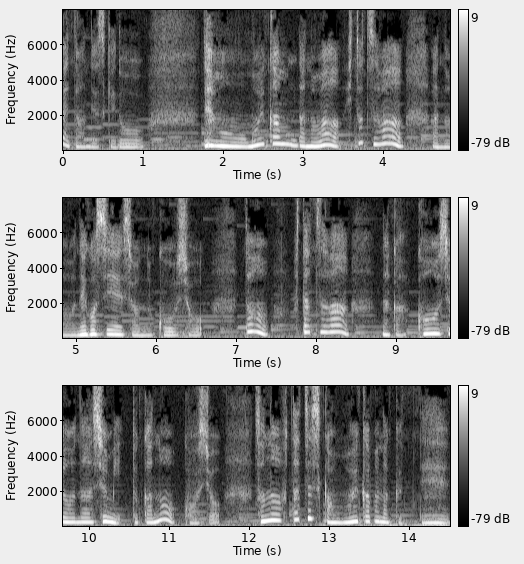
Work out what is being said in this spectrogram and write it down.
えたんですけどでも思い浮かんだのは一つはあのネゴシエーションの交渉と二つはなんか高尚な趣味とかの交渉。その2つしか思い浮かばなくって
